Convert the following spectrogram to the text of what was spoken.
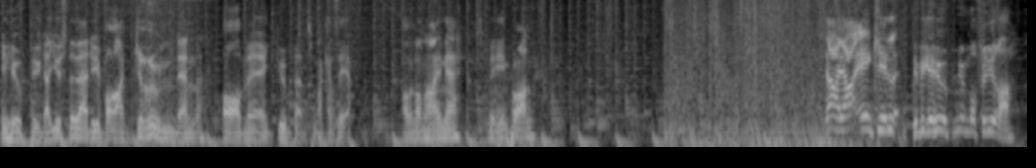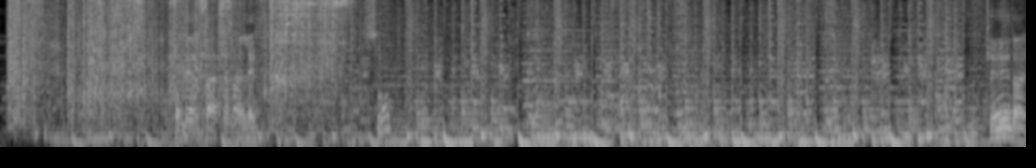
ihopbyggda. Just nu är det ju bara grunden av eh, gubben som man kan se. Har vi någon här inne? Smyger in på han. Ja, ja, en kill. Vi bygger ihop nummer fyra. Kom igen, säg att denna är lätt. Så. Okej, okay, där är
